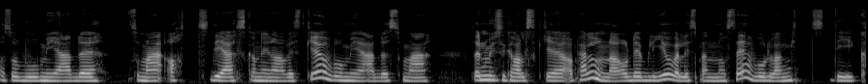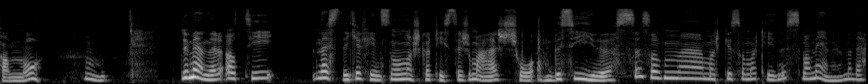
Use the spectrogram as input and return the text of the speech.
altså, hvor mye er det som er at de er skandinaviske, og hvor mye er det som er den musikalske appellen. Da, og det blir jo veldig spennende å se hvor langt de kan nå. Mm. Du mener at de nesten ikke fins noen norske artister som er så ambisiøse som eh, Marcus og Martinus. Hva mener du med det?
